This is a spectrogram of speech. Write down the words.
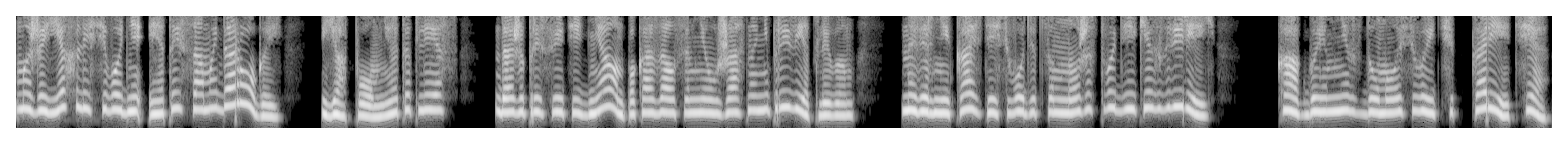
Мы же ехали сегодня этой самой дорогой. Я помню этот лес. Даже при свете дня он показался мне ужасно неприветливым. Наверняка здесь водится множество диких зверей. Как бы им ни вздумалось выйти к карете.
